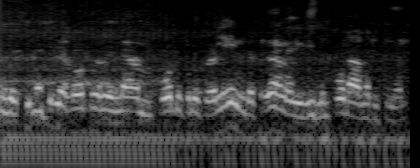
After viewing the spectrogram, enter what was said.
இந்த சின்ன சின்ன ரோட்டுகள் எல்லாம் போட்டு கொடுக்குறதுலையும் இந்த பிரதான வீதியிலும் போடாமல் இருக்கணும்.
